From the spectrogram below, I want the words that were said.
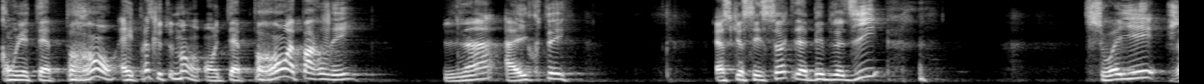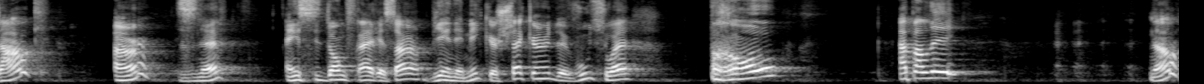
qu'on était prompt, et presque tout le monde, on était prompt à parler, lent à écouter. Est-ce que c'est ça que la Bible dit? Soyez, Jacques 1, 19, ainsi donc, frères et sœurs, bien-aimés, que chacun de vous soit prompt à parler. Non?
